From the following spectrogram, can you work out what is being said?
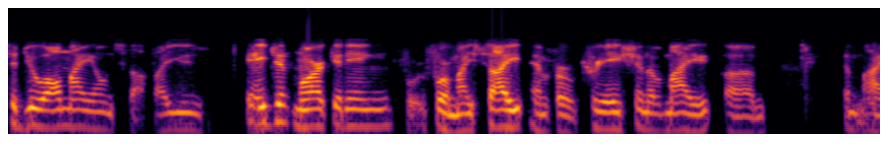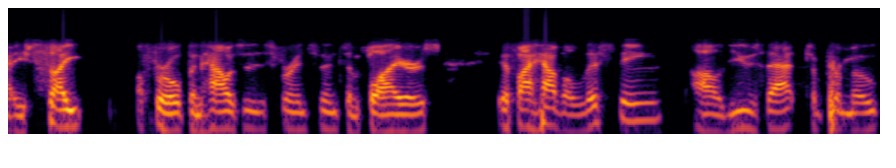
to do all my own stuff. I use agent marketing for, for my site and for creation of my um, my site for open houses, for instance, and flyers. If I have a listing, I'll use that to promote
